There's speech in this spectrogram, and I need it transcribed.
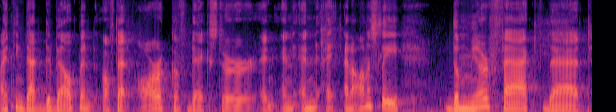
I think that development of that arc of Dexter, and and and and honestly, the mere fact that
